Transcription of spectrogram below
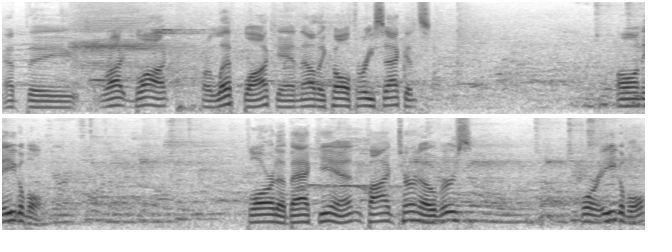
at the right block or left block, and now they call three seconds on Eagleville. Florida back in, five turnovers for Eagleville.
